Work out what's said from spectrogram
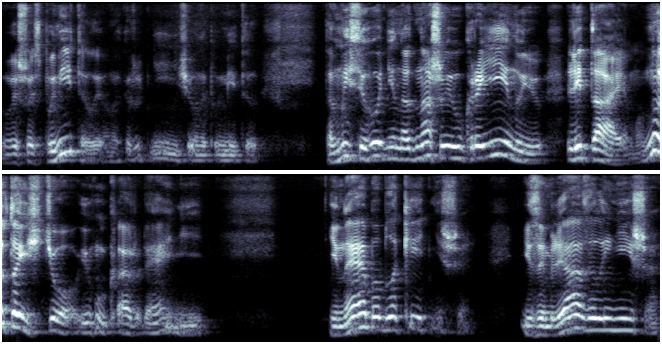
ви щось помітили? Вони кажуть, ні, нічого не помітили. Та ми сьогодні над нашою Україною літаємо. Ну то й що? Йому кажуть, е, ні. І небо блакитніше, і земля зеленіша,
